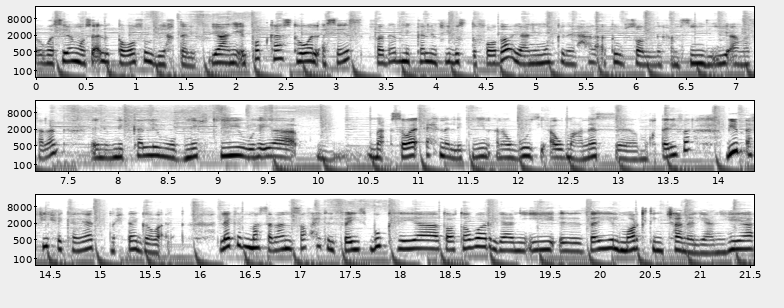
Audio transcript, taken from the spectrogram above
وسيلة من وسائل التواصل بيختلف. يعني البودكاست هو الأساس فده بنتكلم فيه باستفاضة. يعني ممكن الحلقة توصل ل 50 دقيقة مثلا لأن بنتكلم وبنحكي وهي سواء إحنا الاثنين أنا وجوزي أو مع ناس مختلفة بيبقى في حكايات محتاجة وقت. لكن مثلا صفحة الفيسبوك هي تعتبر يعني إيه زي ال marketing channel يعني هي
